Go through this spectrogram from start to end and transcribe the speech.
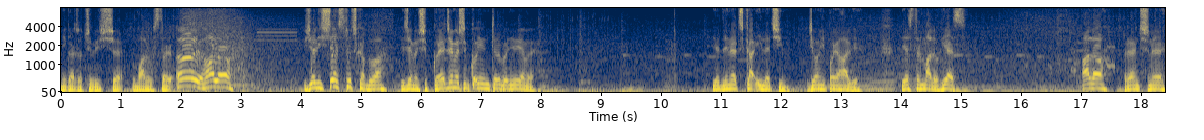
Migacz oczywiście, tu maluch stoi. Ej, halo! Widzieliście? Sztuczka była. Jedziemy szybko, jedziemy szybko i interweniujemy. Jedyneczka i lecim. Gdzie oni pojechali? Jest ten maluch, jest. Halo, ręczny.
